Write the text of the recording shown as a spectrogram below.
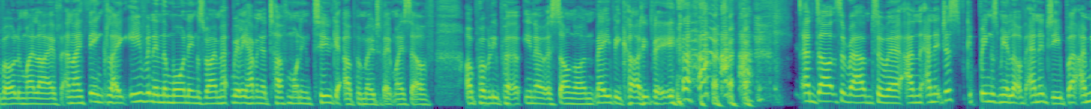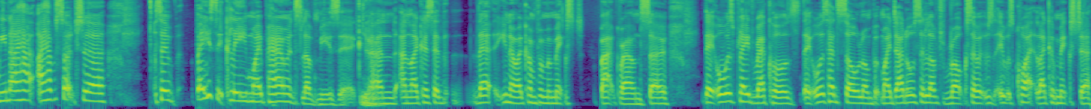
role in my life. And I think, like, even in the mornings where I'm really having a tough morning to get up and motivate myself, I'll probably put, you know, a song on, maybe Cardi B. and dance around to it and and it just brings me a lot of energy but i mean i ha- i have such a so basically my parents love music Yeah. and and like i said that you know i come from a mixed background. So they always played records. They always had soul on but my dad also loved rock. So it was it was quite like a mixture.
